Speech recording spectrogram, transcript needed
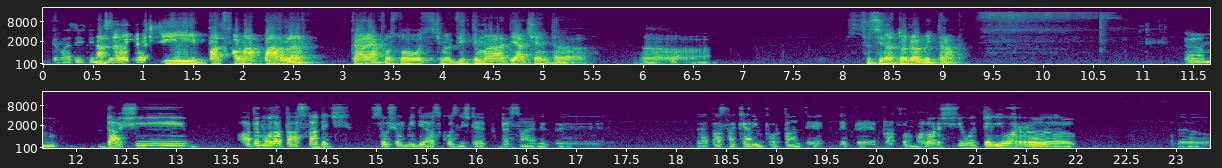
câteva zeci de Asta uite, și platforma Parler, care a fost o, să zicem, victimă adiacentă uh, susținătorilor lui Trump. Um, da, și avem o dată asta, deci social media a scos niște persoane de pe de data asta chiar importante de pe platforma lor și ulterior uh, uh,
